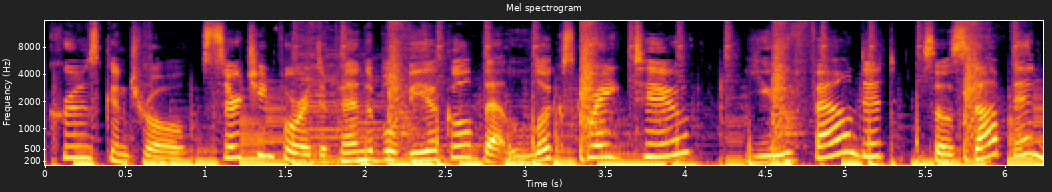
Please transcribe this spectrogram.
cruise control. Searching for a dependable vehicle that looks great too? You found it, so stop in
